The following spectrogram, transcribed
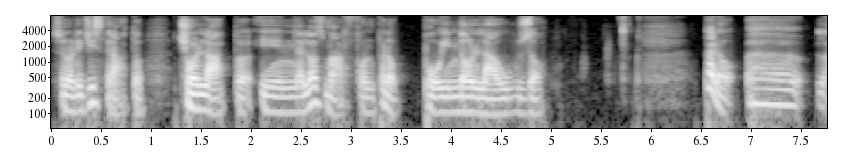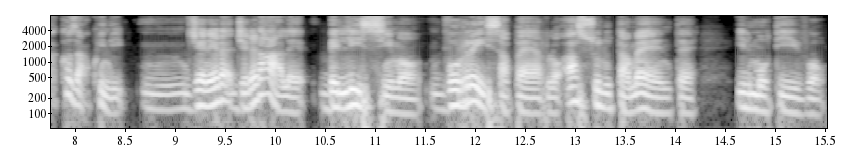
sono registrato, c'ho l'app in- nello smartphone, però poi non la uso. Però eh, la cosa quindi mh, genera- generale, bellissimo, vorrei saperlo assolutamente il motivo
